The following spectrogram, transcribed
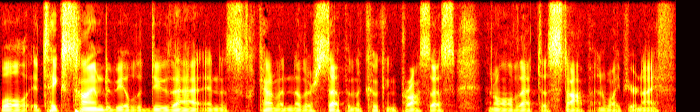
well, it takes time to be able to do that. And it's kind of another step in the cooking process and all of that to stop and wipe your knife.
